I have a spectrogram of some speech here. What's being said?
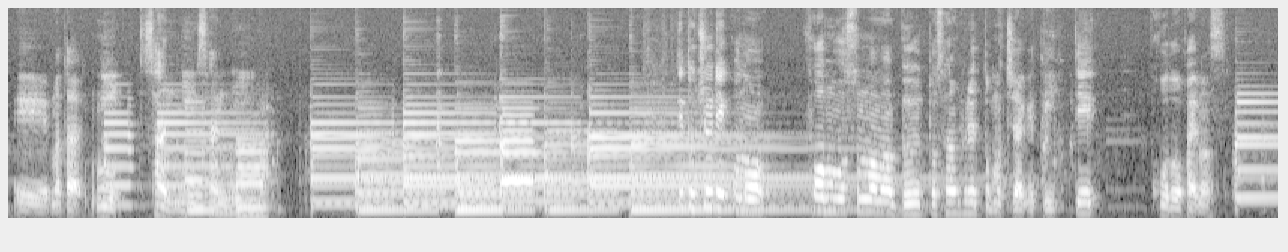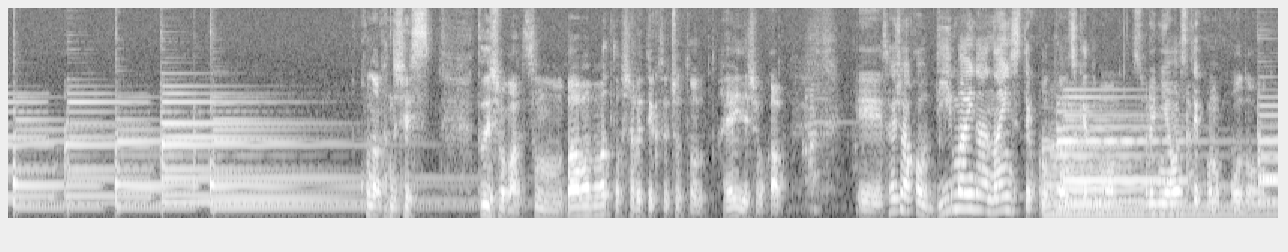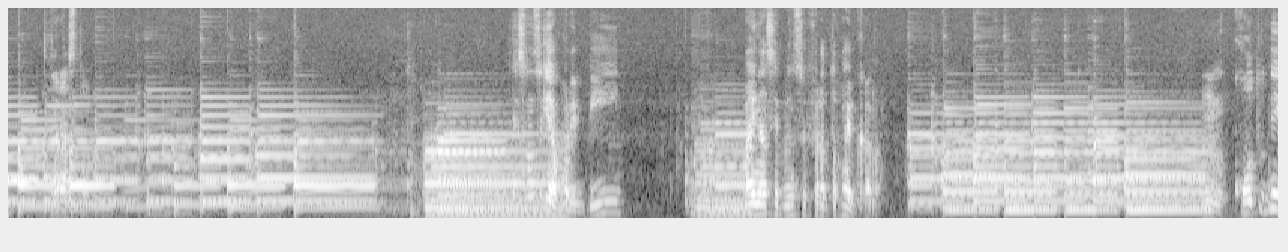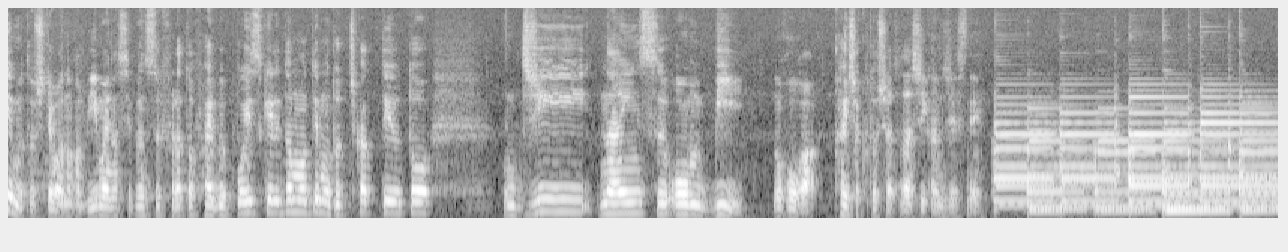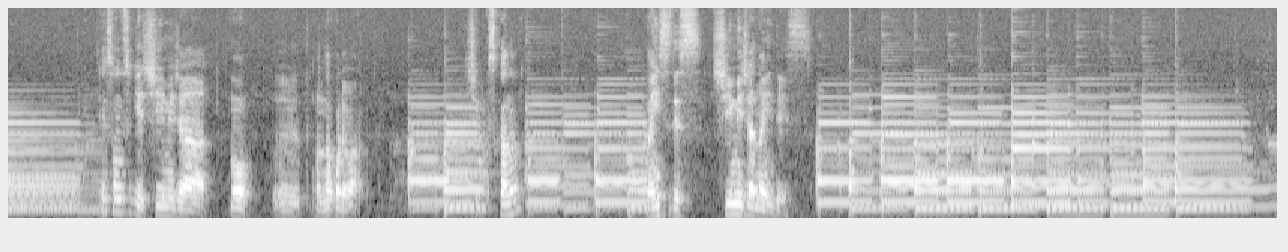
えー、また23232。で、途中でこのフォームをそのままブーッと3フレット持ち上げていって、コードを変えます。こんな感じです。どうでしょうか？そのバーバーバーと喋っていくとちょっと早いでしょうか？えー、最初はこう d マイナーナインスってコードなんですけれども、それに合わせてこのコードを鳴らすと。で、その次はこれ Bm7 フラット5かな。コードネームとしてはなんか b マイナーセブンスフラット5っぽいですけれども、でもどっちかというと g ナインスオン b の方が解釈としては正しい感じですね。で、その次、C メジャーの、なんだこれは、6かな ?9 スです。C メジャー9です。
